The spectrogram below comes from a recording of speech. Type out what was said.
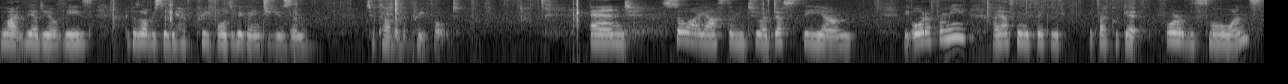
like the idea of these because obviously we have pre-folds we're going to use them to cover the pre-fold. And so I asked them to adjust the um, the order for me. I asked them if they could if I could get four of the small ones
